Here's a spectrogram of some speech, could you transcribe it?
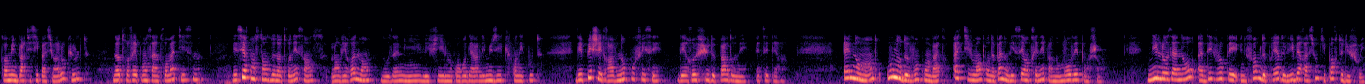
comme une participation à l'occulte, notre réponse à un traumatisme, les circonstances de notre naissance, l'environnement, nos amis, les films qu'on regarde, les musiques qu'on écoute, des péchés graves non confessés, des refus de pardonner, etc. Elle nous montre où nous devons combattre activement pour ne pas nous laisser entraîner par nos mauvais penchants. Neil Lozano a développé une forme de prière de libération qui porte du fruit.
